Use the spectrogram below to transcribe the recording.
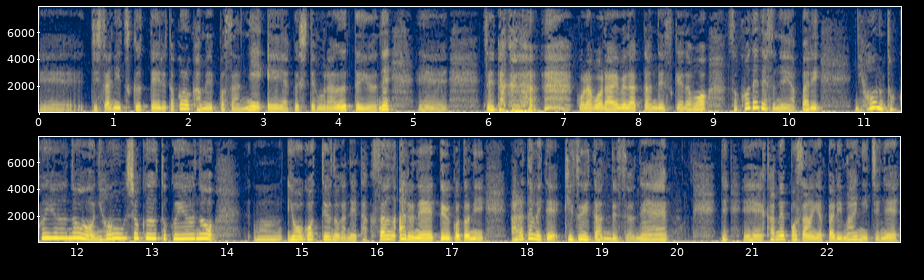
えー、実際に作っているところ亀っぽさんに英訳してもらうっていうね、えー、贅沢な コラボライブだったんですけどもそこでですねやっぱり日本特有の日本食特有のうん、用語っていうのがねたくさんあるねっていうことに改めて気づいたんですよね。で、えー、亀っぽさんやっぱり毎日ね、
